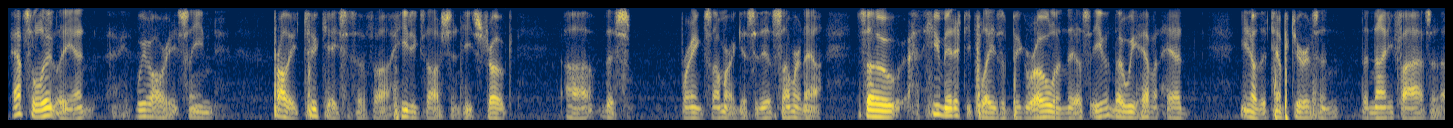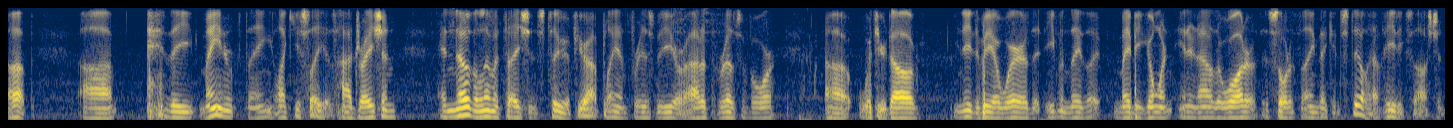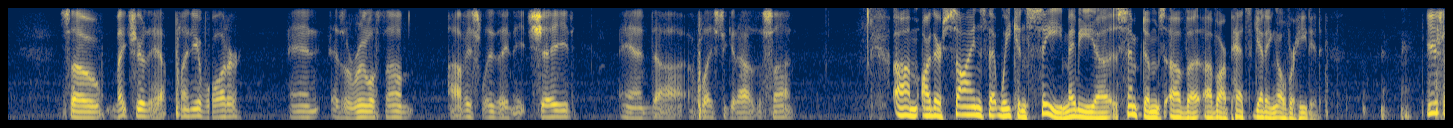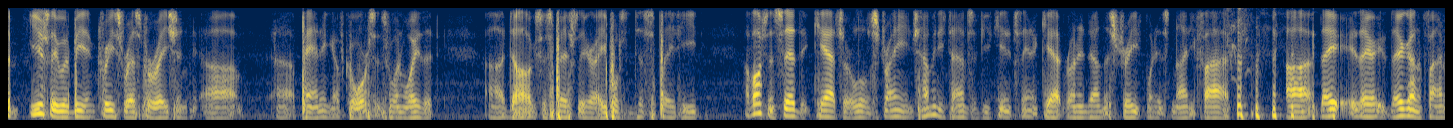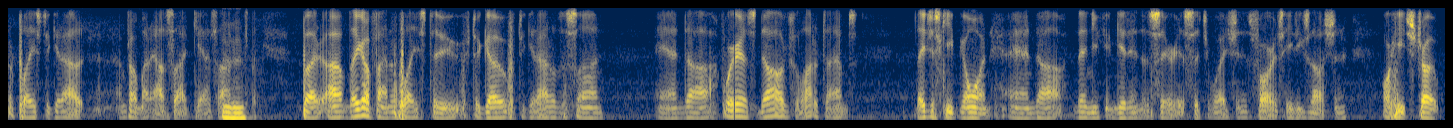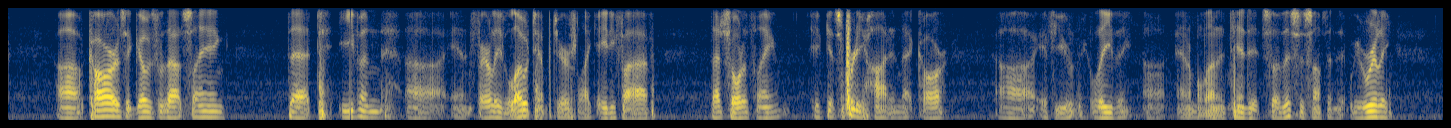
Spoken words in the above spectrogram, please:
Absolutely, and we've already seen probably two cases of heat exhaustion, heat stroke this spring, summer. I guess it is summer now. So humidity plays a big role in this, even though we haven't had, you know, the temperatures in the 95s and up. Uh, the main thing, like you say, is hydration, and know the limitations too. If you're out playing frisbee or out at the reservoir uh, with your dog, you need to be aware that even though they may be going in and out of the water, this sort of thing, they can still have heat exhaustion. So make sure they have plenty of water, and as a rule of thumb, obviously they need shade and uh, a place to get out of the sun. Um, are there signs that we can see, maybe uh, symptoms of uh, of our pets getting overheated? Usually, usually would be increased respiration. Uh, uh, panting, of course, is one way that uh, dogs, especially, are able to dissipate heat. I've often said that cats are a little strange. How many times have you seen a cat running down the street when it's 95? uh, they they're they're going to find a place to get out. I'm talking about outside cats, mm-hmm. obviously, mm-hmm. but um, they're going to find a place to to go to get out of the sun. And uh, whereas dogs, a lot of times, they just keep going, and uh, then you can get into a serious situation as far as heat exhaustion or heat stroke. Uh, cars, it goes without saying that even uh, in fairly low temperatures like 85, that sort of thing, it gets pretty hot in that car uh, if you leave the uh, animal unattended. So this is something that we really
